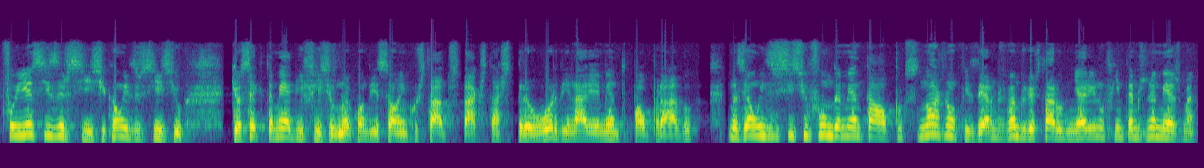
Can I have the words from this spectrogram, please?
Foi esse exercício, que é um exercício que eu sei que também é difícil na condição em que o Estado está, que está extraordinariamente pauperado, mas é um exercício fundamental, porque se nós não fizermos, vamos gastar o dinheiro e no fim estamos na mesma.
